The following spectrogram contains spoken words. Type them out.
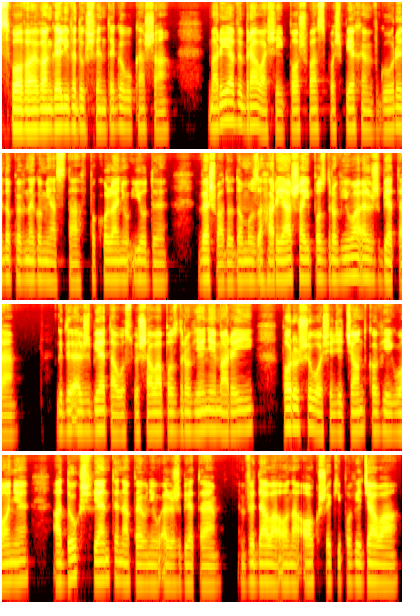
Słowa Ewangelii według świętego Łukasza. Maryja wybrała się i poszła z pośpiechem w góry do pewnego miasta w pokoleniu Judy. Weszła do domu Zachariasza i pozdrowiła Elżbietę. Gdy Elżbieta usłyszała pozdrowienie Maryi, poruszyło się dzieciątko w jej łonie, a Duch Święty napełnił Elżbietę. Wydała ona okrzyk i powiedziała:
